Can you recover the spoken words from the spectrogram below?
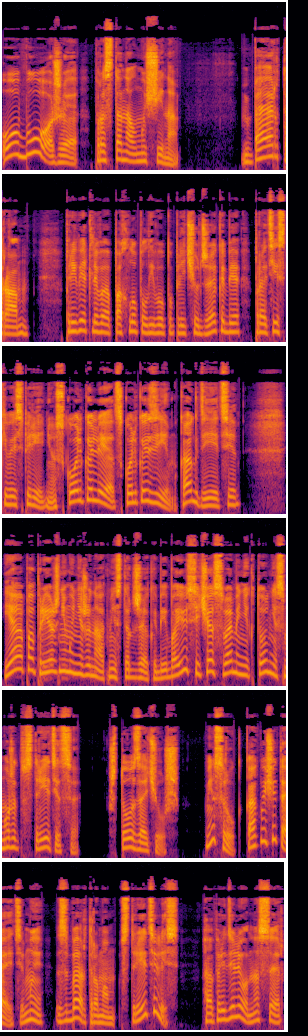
«О, Боже!» — простонал мужчина. «Бертрам!» — приветливо похлопал его по плечу Джекоби, протискиваясь в переднюю. «Сколько лет, сколько зим, как дети!» «Я по-прежнему не женат, мистер Джекоби, боюсь, сейчас с вами никто не сможет встретиться». «Что за чушь?» «Мисс Рук, как вы считаете, мы с Бертрамом встретились?» «Определенно, сэр».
